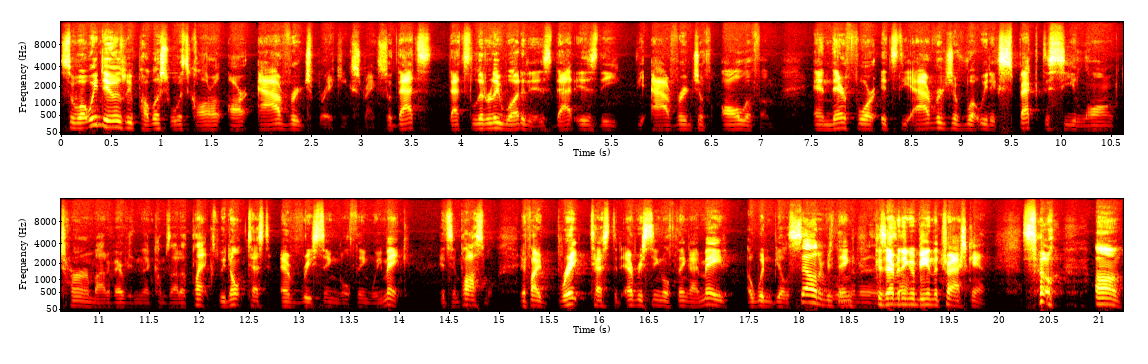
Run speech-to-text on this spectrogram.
so what we do is we publish what's called our average breaking strength. So that's that's literally what it is. That is the the average of all of them, and therefore it's the average of what we'd expect to see long term out of everything that comes out of the plant. Because we don't test every single thing we make. It's impossible. If I break tested every single thing I made, I wouldn't be able to sell everything because everything would be in the trash can. So. Um,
